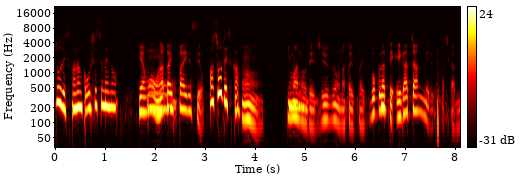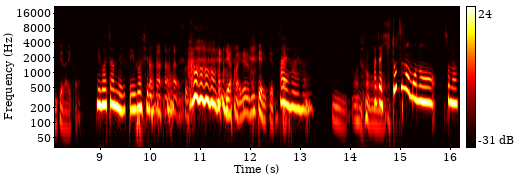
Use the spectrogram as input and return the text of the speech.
どうですか？なんかおすすめの。いやもうお腹いっぱいですよ、あそうですか？うん今ので十分お腹いっぱいです。僕だって映画チャンネルとかしか見てないから。映画チャンネルって映画頭ですか？いやまあいろいろ見てるけどさ、はいはいはい。うんあのー。あじゃあ一つのものその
